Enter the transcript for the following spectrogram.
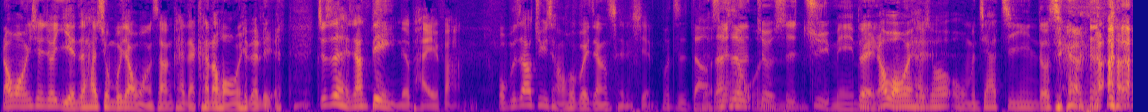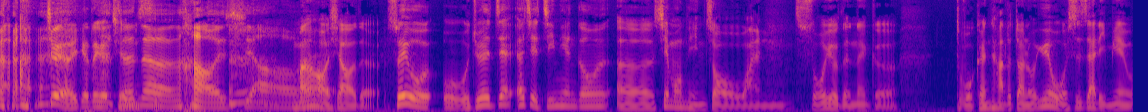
然后王玉轩就沿着他胸部这样往上看，才看到王伟的脸，就是很像电影的拍法。我不知道剧场会不会这样呈现。不知道，但是就是剧妹妹。对，然后王伟还说、哦我们家基因都这样、啊，就有一个这个诠释真的很好笑，蛮好。笑的。所以我我我觉得这，而且今天跟呃谢梦婷走完所有的那个我跟他的段落，因为我是在里面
